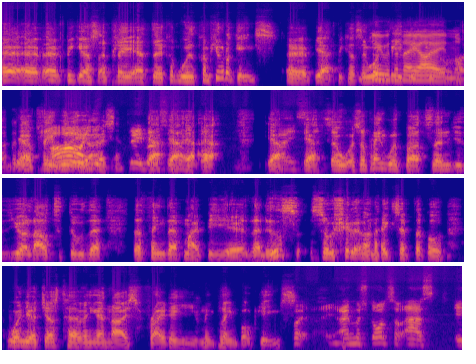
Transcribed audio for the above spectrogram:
Uh, uh, uh, because I play at the with computer games. Uh, yeah, because it wouldn't with be an AI, different not yeah, play Ah, with you AIs. play Yeah, yeah, yeah, yeah, yeah, Nice. yeah. So, so playing with bots, then you, you're allowed to do the the thing that might be uh, that is socially unacceptable when you're just having a nice Friday evening playing board games. But I must also ask: uh,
